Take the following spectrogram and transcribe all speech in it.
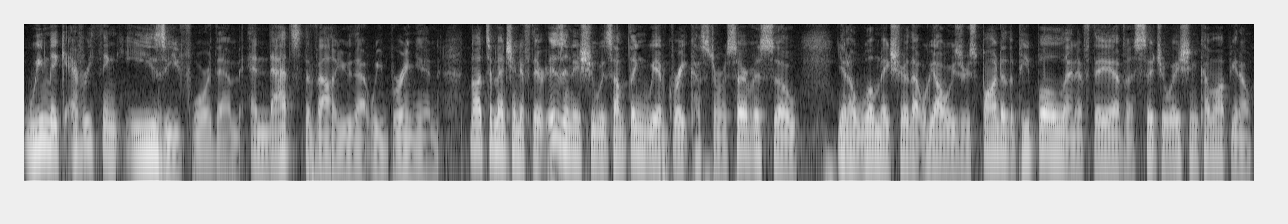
we make everything easy for them and that's the value that we bring in not to mention if there is an issue with something we have great customer service so you know we'll make sure that we always respond to the people and if they have a situation come up you know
